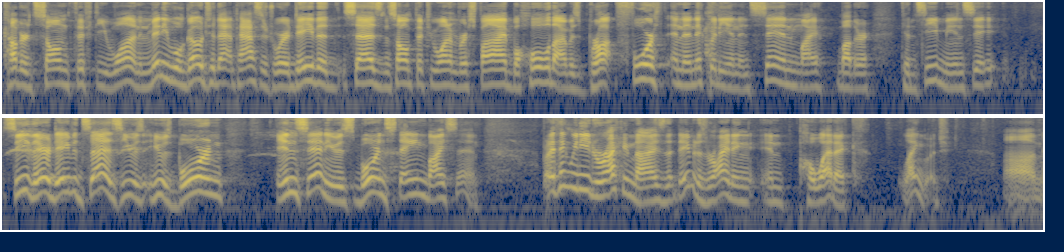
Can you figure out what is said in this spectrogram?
covered Psalm 51, and many will go to that passage where David says in Psalm 51 and verse 5, Behold, I was brought forth in iniquity and in sin, my mother conceived me. And see, see there, David says he was, he was born in sin, he was born stained by sin. But I think we need to recognize that David is writing in poetic language um,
